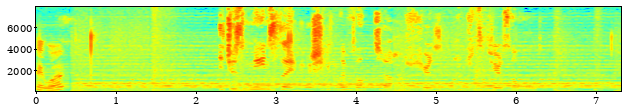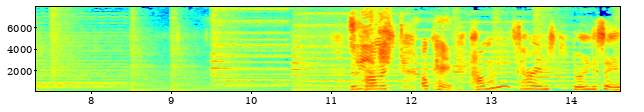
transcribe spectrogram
Wait, what? It just means that she can live up to 100 hundreds of years old. The promised. Okay, how many times do I need to say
